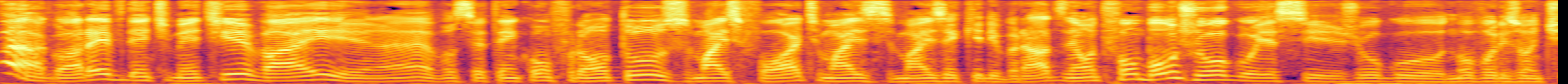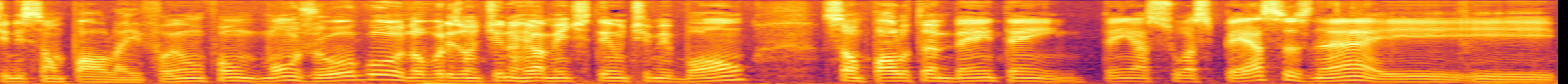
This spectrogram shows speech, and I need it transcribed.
Ah, agora, evidentemente, vai, né? Você tem confrontos mais fortes, mais, mais equilibrados, né? Ontem foi um bom jogo esse jogo Novo Horizontino e São Paulo aí. Foi um, foi um bom jogo. Novo Horizontino realmente tem um time bom. São Paulo também tem, tem as suas peças, né? E,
